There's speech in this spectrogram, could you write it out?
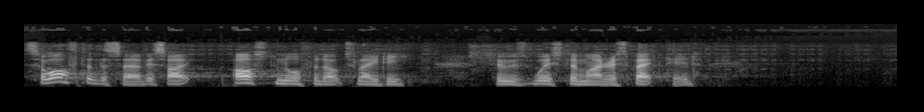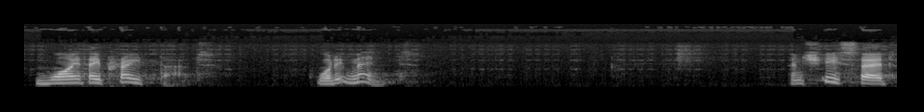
So after the service, I asked an Orthodox lady whose wisdom I respected why they prayed that, what it meant. And she said,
